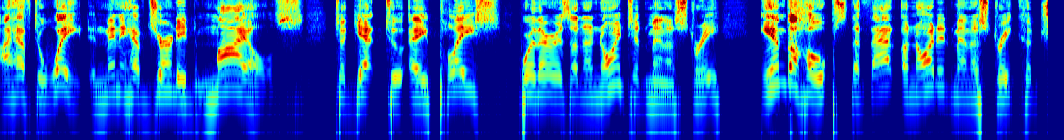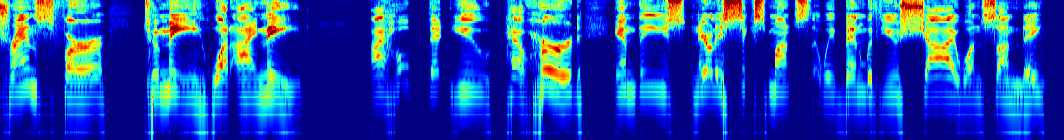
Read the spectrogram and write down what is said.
I have to wait, and many have journeyed miles to get to a place where there is an anointed ministry in the hopes that that anointed ministry could transfer to me what I need. I hope that you have heard in these nearly six months that we've been with you shy one Sunday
